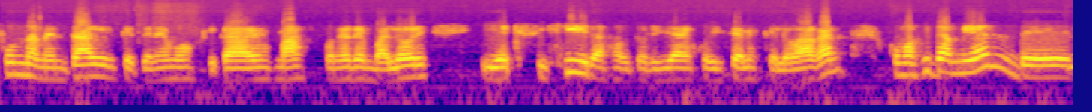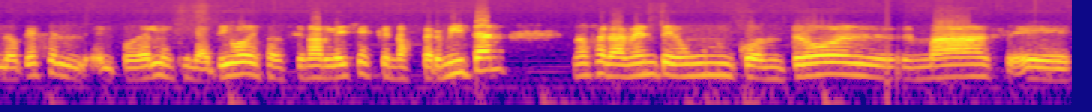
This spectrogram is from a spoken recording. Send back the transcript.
fundamental que tenemos que cada vez más poner en valor y exigir a las autoridades judiciales que lo hagan, como así también de lo que es el, el poder legislativo de sancionar leyes que nos permitan no solamente un control más eh,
